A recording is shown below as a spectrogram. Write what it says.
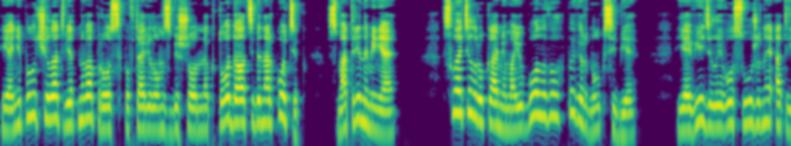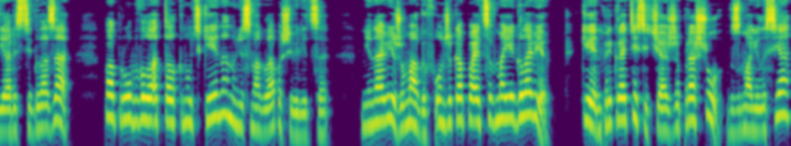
«Я не получил ответ на вопрос», — повторил он взбешенно. «Кто дал тебе наркотик? Смотри на меня». Схватил руками мою голову, повернул к себе. Я видела его суженные от ярости глаза. Попробовала оттолкнуть Кейна, но не смогла пошевелиться. «Ненавижу магов, он же копается в моей голове». «Кейн, прекрати сейчас же, прошу», — взмолилась я,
